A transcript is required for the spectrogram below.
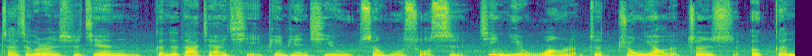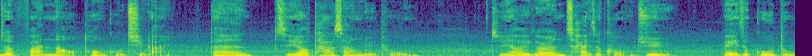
在这个人世间，跟着大家一起翩翩起舞，生活琐事，竟也忘了这重要的真实，而跟着烦恼痛苦起来。但只要踏上旅途，只要一个人踩着恐惧，背着孤独，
